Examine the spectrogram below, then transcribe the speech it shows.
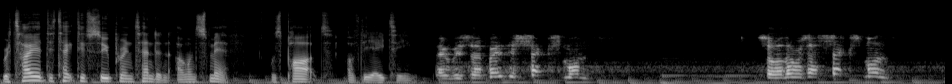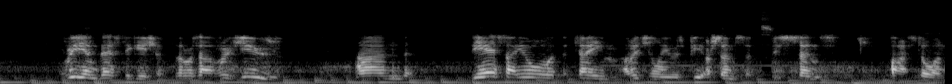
Retired Detective Superintendent Alan Smith was part of the A team. It was about the six month. So there was a six month re-investigation. There was a review, and the SIO at the time originally was Peter Simpson, who's since passed on.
